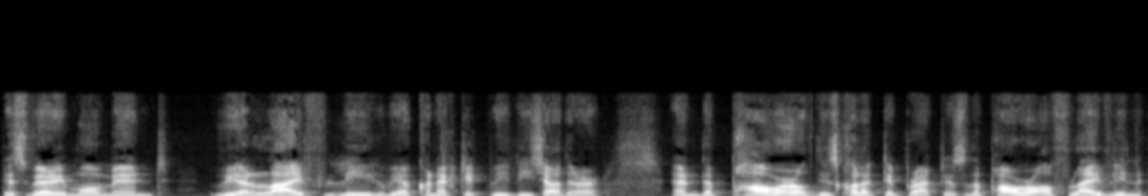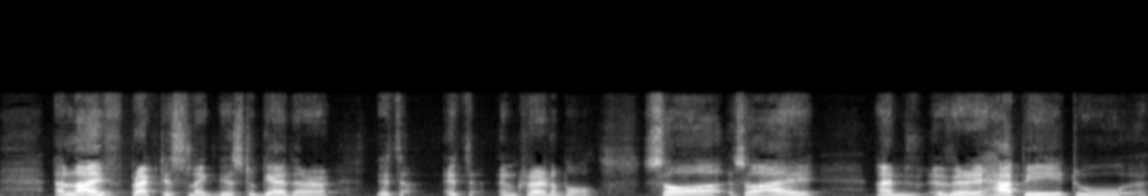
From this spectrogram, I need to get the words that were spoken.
this very moment. We are lively, we are connected with each other. And the power of this collective practice, the power of lively, a life practice like this together, it's, it's incredible. So, so I, I'm very happy to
